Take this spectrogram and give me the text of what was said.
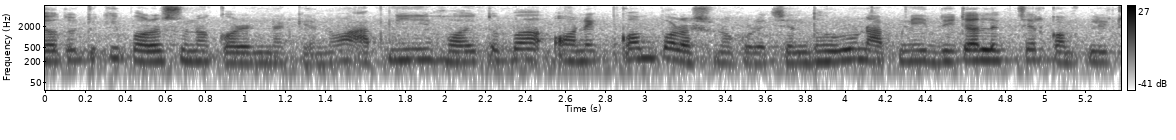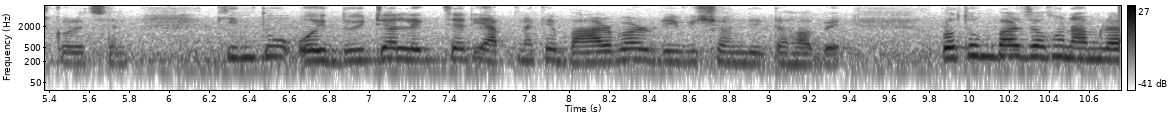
যতটুকুই পড়াশোনা করেন না কেন, আপনি হয়তো বা অনেক কম পড়াশোনা করেছেন। ধরুন আপনি দুইটা লেকচার কমপ্লিট করেছেন, কিন্তু ওই দুইটা লেকচারই আপনাকে বারবার রিভিশন দিতে হবে। প্রথমবার যখন আমরা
